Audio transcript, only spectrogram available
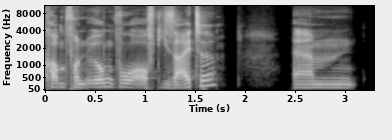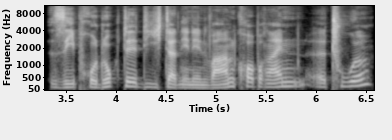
komme von irgendwo auf die Seite, ähm, sehe Produkte, die ich dann in den Warenkorb rein äh, tue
